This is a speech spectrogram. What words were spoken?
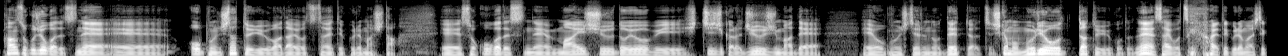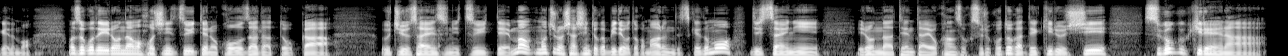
観測所がですね、えーオープンしたという話題を伝えてくれました、えーそこがですね毎週土曜日7時から10時まで、えーオープンしてるのでってしかも無料だということでね最後付け加えてくれましたけれども、まあ、そこでいろんな星についての講座だとか宇宙サイエンスについてまあもちろん写真とかビデオとかもあるんですけども実際にいろんな天体を観測することができるしすごく綺麗な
